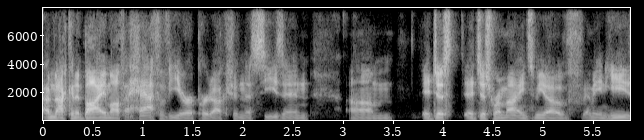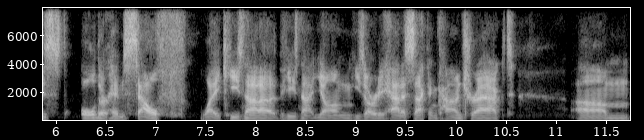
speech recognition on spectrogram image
I'm not going to buy him off a half of a year of production this season. Um, it just it just reminds me of. I mean, he's older himself. Like he's not a he's not young. He's already had a second contract. Um,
